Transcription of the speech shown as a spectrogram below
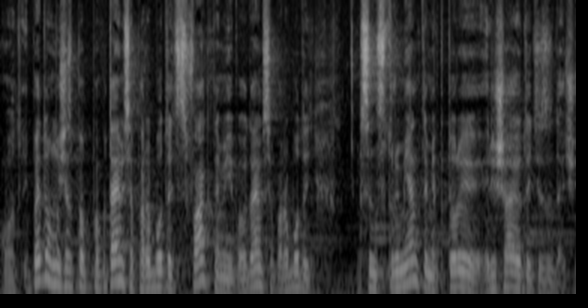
Вот. И поэтому мы сейчас попытаемся поработать с фактами и попытаемся поработать с инструментами, которые решают эти задачи.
